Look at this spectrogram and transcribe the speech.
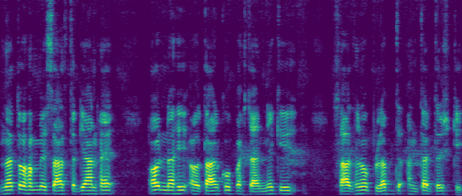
न तो हम में शास्त्र ज्ञान है और न ही अवतार को पहचानने की साधनोपलब्ध अंतर्दृष्टि,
